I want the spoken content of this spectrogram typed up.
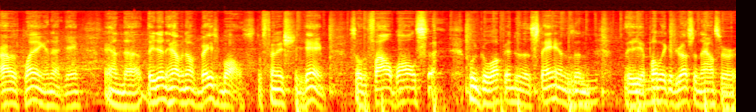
I was playing in that game, and uh, they didn't have enough baseballs to finish the game. So the foul balls would go up into the stands, and mm-hmm. the uh, public address announcer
